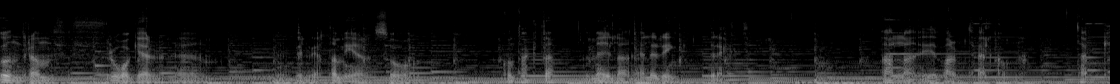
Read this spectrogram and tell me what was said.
undran, frågor, eh, vill veta mer så kontakta, mejla eller ring direkt. Alla är varmt välkomna. Tack.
